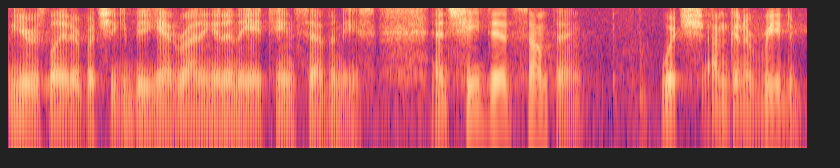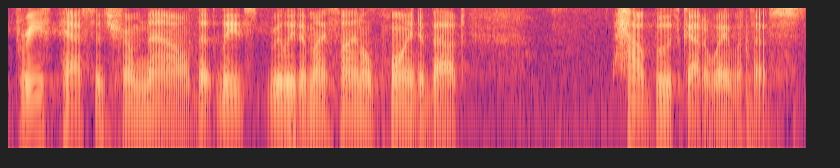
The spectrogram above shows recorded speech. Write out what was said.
years later, but she began writing it in the 1870s. And she did something which I'm going to read a brief passage from now that leads really to my final point about how Booth got away with this.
